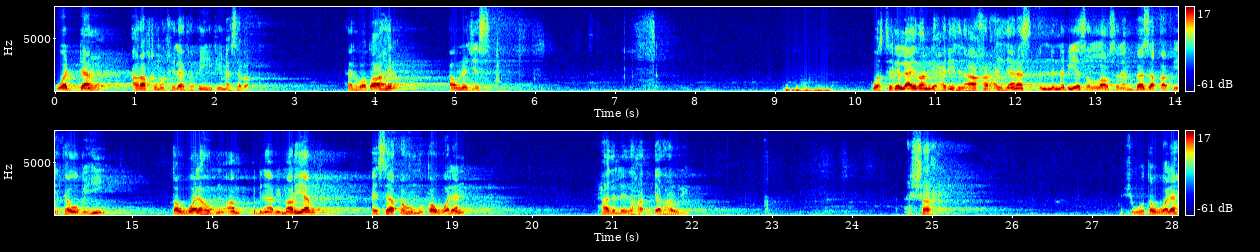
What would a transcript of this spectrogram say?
والدم عرفتم الخلاف فيه فيما سبق. هل هو طاهر أو نجس؟ واستدل أيضا بحديث آخر حديث أنس أن النبي صلى الله عليه وسلم بزق في ثوبه طوله ابن أم ابن أبي مريم أي ساقه مطولا. هذا الذي يظهر لي. الشرح. شو طوله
